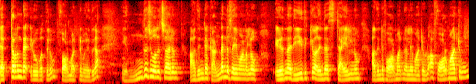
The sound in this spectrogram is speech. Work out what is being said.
ലെറ്ററിന്റെ രൂപത്തിലും ഫോർമാറ്റിലും എഴുതുക. എന്ത് ചോദിച്ചാലും അതിന്റെ കണ്ടന്റ് സെയിം ആണല്ലോ. എഴുതുന്ന രീതിക്കോ അതിന്റെ സ്റ്റൈലിനും അതിന്റെ ഫോർമാറ്റിനും അല്ലേ മാറ്റുള്ളൂ. ആ ഫോർമാറ്റും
